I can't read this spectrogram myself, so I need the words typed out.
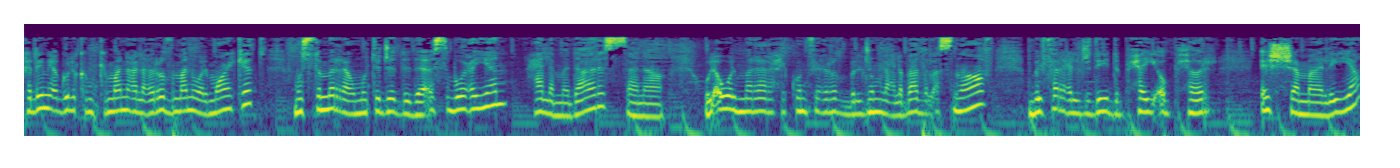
خليني أقول لكم كمان على عروض Manuel Market مستمرة ومتجددة أسبوعيا على مدار السنة. ولأول مرة راح يكون في عروض بالجملة على بعض الأصناف بالفرع الجديد بحي أبحر الشمالية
